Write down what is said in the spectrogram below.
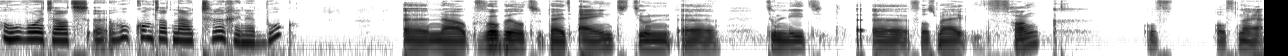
Hoe, wordt dat, eh, hoe komt dat nou terug in het boek? Eh, nou, bijvoorbeeld bij het eind, toen, eh, toen liet volgens mij Frank, of, of nou ja,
